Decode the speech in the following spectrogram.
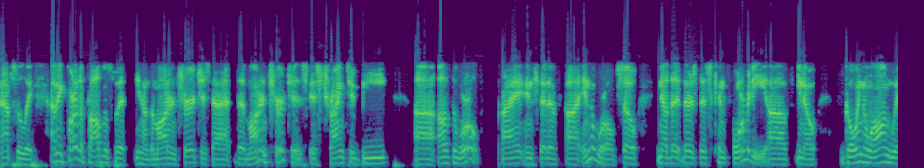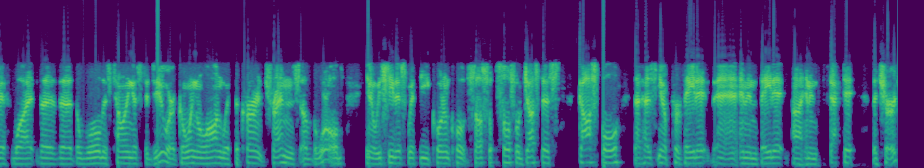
Absolutely. I think part of the problems with, you know, the modern church is that the modern church is, is trying to be uh, of the world, right? Instead of uh, in the world. So, you know, the, there's this conformity of, you know, going along with what the, the, the world is telling us to do or going along with the current trends of the world. You know, we see this with the quote unquote social, social justice gospel that has, you know, pervaded and, and invaded uh, and infected the church.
